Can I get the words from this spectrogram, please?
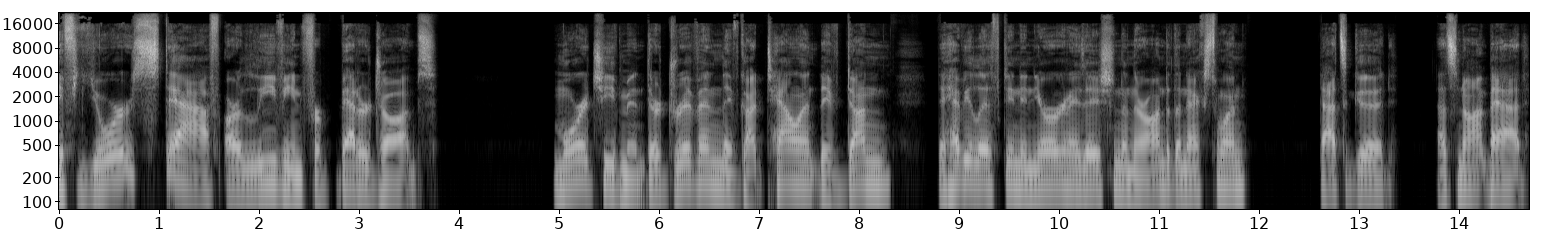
If your staff are leaving for better jobs, more achievement, they're driven, they've got talent, they've done the heavy lifting in your organization and they're on to the next one, that's good. That's not bad.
